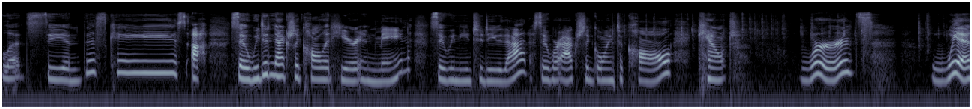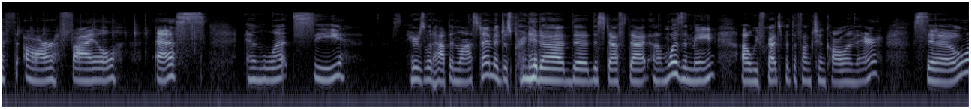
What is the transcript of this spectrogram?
let's see, in this case, ah, so we didn't actually call it here in main, so we need to do that. So we're actually going to call count words with our file s, and let's see, here's what happened last time. I just printed uh, the, the stuff that um, was in main. Uh, we forgot to put the function call in there. So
